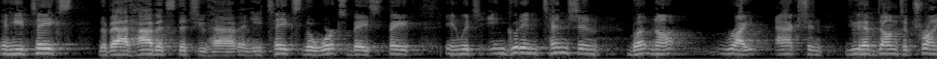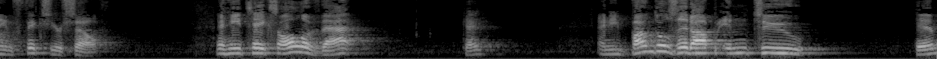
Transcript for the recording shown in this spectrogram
and He takes the bad habits that you have, and He takes the works based faith in which, in good intention but not right action, you have done to try and fix yourself. And He takes all of that, okay, and He bundles it up into Him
